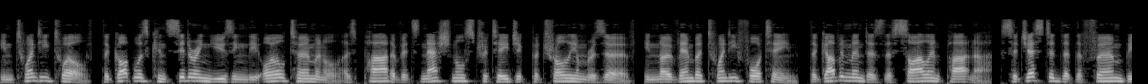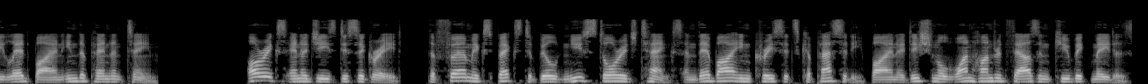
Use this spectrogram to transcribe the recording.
In 2012, the GOT was considering using the oil terminal as part of its National Strategic Petroleum Reserve. In November 2014, the government, as the silent partner, suggested that the firm be led by an independent team. Oryx Energies disagreed. The firm expects to build new storage tanks and thereby increase its capacity by an additional 100,000 cubic meters.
